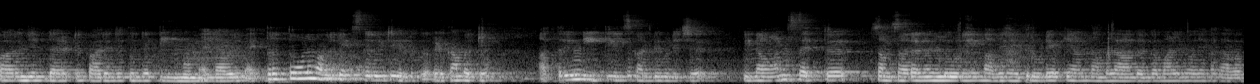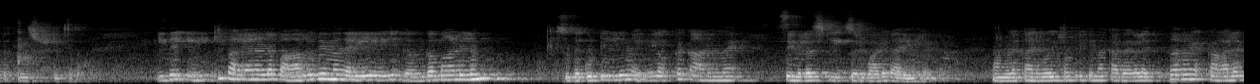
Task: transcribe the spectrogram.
പാരഞ്ജിത്ത് ഡയറക്ടർ പാരഞ്ജിത്തിന്റെ ടീമും എല്ലാവരും എത്രത്തോളം അവർക്ക് എക്സ്കവേറ്റ് ചെയ്ത് എടുക്കാൻ പറ്റും അത്രയും ഡീറ്റെയിൽസ് കണ്ടുപിടിച്ച് പിന്നെ ഓൺ സെറ്റ് സംസാരങ്ങളിലൂടെയും അഭിനയത്തിലൂടെയൊക്കെയാണ് നമ്മൾ ആ എന്ന് പറഞ്ഞ കഥാപാത്രത്തിന് സൃഷ്ടിച്ചത്. ഇതിൽ എനിക്ക് പറയാനുള്ള പാർവതി എന്ന നിലയിൽ എനിക്ക് ഗംഗമാളിലും സുധക്കുട്ടിയിലും എന്നിലൊക്കെ കാണുന്ന സിമിലർ സ്ട്രീറ്റ്സ് ഒരുപാട് കാര്യങ്ങളുണ്ട്. നമ്മളൊക്കെ അനുഭവിച്ചുകൊണ്ടിരിക്കുന്ന കഥകൾ എത്ര കാലം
